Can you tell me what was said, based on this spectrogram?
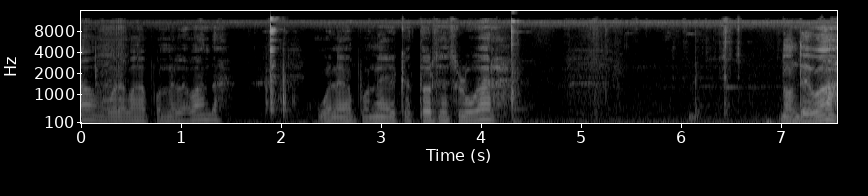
ahora van a poner la banda. Vuelven a poner el 14 en su lugar. Donde va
